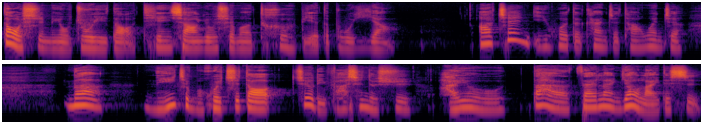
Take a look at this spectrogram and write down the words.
倒是没有注意到天上有什么特别的不一样。”阿正疑惑地看着他，问着：“那你怎么会知道这里发生的事，还有大灾难要来的事？”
